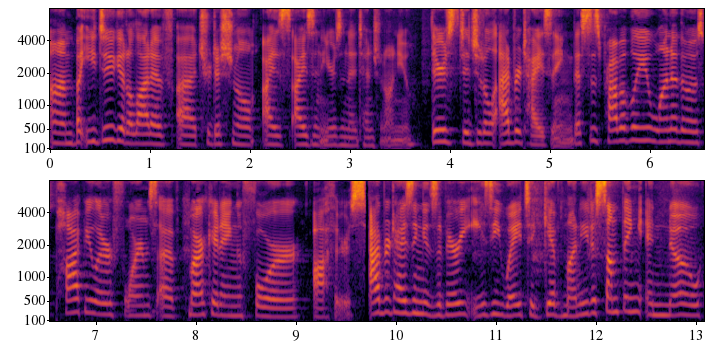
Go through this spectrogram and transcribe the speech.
um, but you do get a lot of uh, traditional eyes, eyes and ears and attention on you. There's digital advertising. This is probably one of the most popular forms of marketing for authors. Advertising is a very easy way to give money to something and know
